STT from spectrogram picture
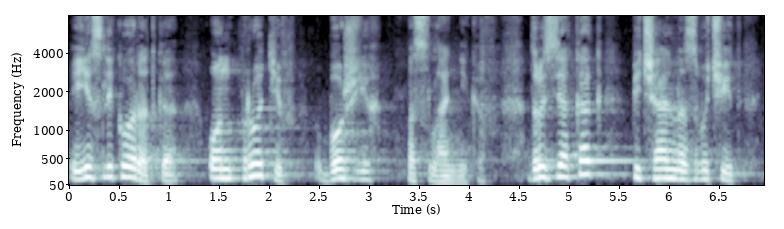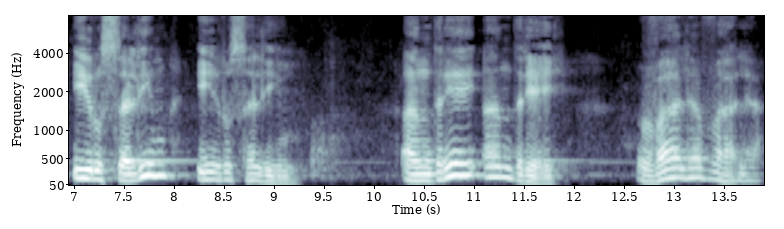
И если коротко, он против Божьих посланников. Друзья, как печально звучит Иерусалим, Иерусалим. Андрей, Андрей, Валя, Валя.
